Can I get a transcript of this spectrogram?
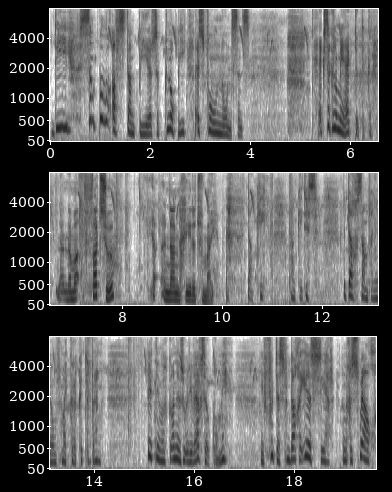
Die simpel afstandbeheer se knoppie is vol nonsens. Ek sukkel om die hek toe te kry. Nou, nou maar vat so. Ja, en dan gee dit vir my. Dankie. Dankie dis bedagsaam van jou om vir my krikke te bring. Weet nie hoe ek anders oor die weg sou kom nie. My voet is vandag eers seer en geswelg.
